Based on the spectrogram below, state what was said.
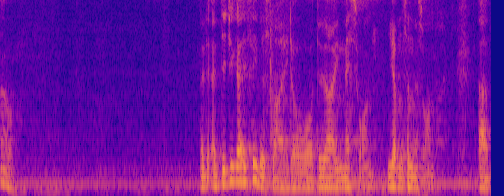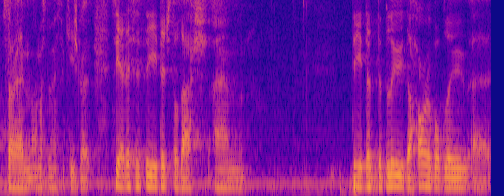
oh. Did you guys see this slide or did I miss one? You haven't seen this one? Oh, sorry, I, must have missed the keystroke. So yeah, this is the digital dash. Um, the, the, the blue, the horrible blue uh,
